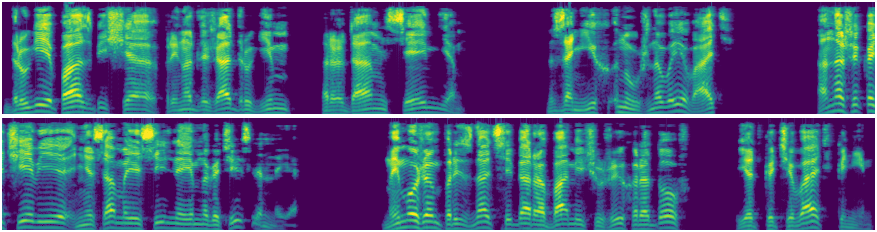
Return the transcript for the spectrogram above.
Другие пастбища принадлежат другим родам семьям. За них нужно воевать. А наши кочевья не самые сильные и многочисленные. Мы можем признать себя рабами чужих родов, и откочевать к ним.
